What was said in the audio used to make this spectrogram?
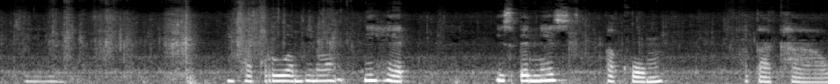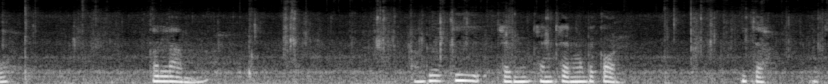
โอเค มีผักรวมพี่น้อง มีเห็ด มีสเปนิส ผักขม ผักกาดขาวกระหล่ำเอาเลือกที่แข็งแข็งแข็งลงไปก่อน นี่จ้ะ โอเค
